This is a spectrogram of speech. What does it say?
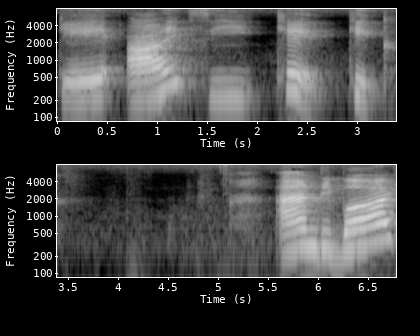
K I C K. Kick. And the bird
